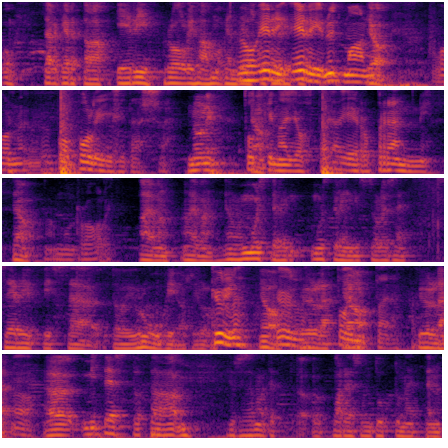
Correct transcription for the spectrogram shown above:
onko tällä kertaa eri roolihahmo? Joo, eri, eri. Nyt mä oon Joo. on po- poliisi tässä. No niin. Tutkinnanjohtaja Eero Bränni Joo. on mun rooli. Aivan, aivan. Ja mä muistelin, muistelinkin, se oli se Seriffissä toi Ruuhio silloin. Kyllä, Joo, kyllä, kyllä. toimittaja. Joo, kyllä. Joo. Ö, mites tota, jos sä sanoit, että Vares on tuttu näiden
